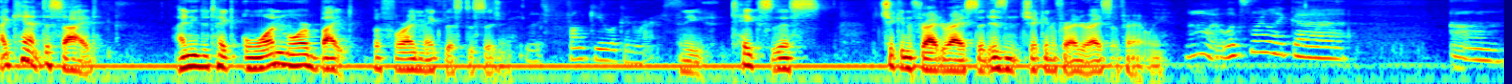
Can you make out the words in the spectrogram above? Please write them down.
I can't decide. I need to take one more bite before I make this decision. This funky looking rice. And he takes this chicken fried rice that isn't chicken fried rice, apparently. No, it looks more like a um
